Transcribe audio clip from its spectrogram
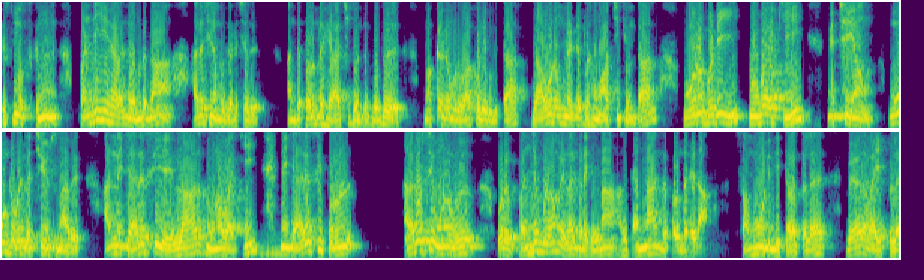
கிறிஸ்துமஸ்க்குன்னு பண்டிகை காலங்கள் மட்டும்தான் அரிசி நமக்கு கிடைச்சது. அந்த பெருந்தகை ஆட்சிக்கு வந்த போது மக்களிடம் ஒரு வாக்குறுதி கொடுத்தார். திராவிட முன்னேற்ற கழகம் ஆட்சிக்கு வந்தால் ஒரு படி ரூபாய்க்கு நிச்சயம் மூன்று படி லட்சியம் சொன்னாரு. அன்னைக்கு அரிசியை எல்லாருக்கும் உணவாக்கி இன்னைக்கு அரிசி பொருள் அரிசி உணவு ஒரு பஞ்சம் இல்லாம எல்லாம் கிடைக்குதுன்னா அதுக்கு அண்ணாங்கிற பிறந்தகை தான். சமூக நிதி தளத்துல வேலை வாய்ப்புல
